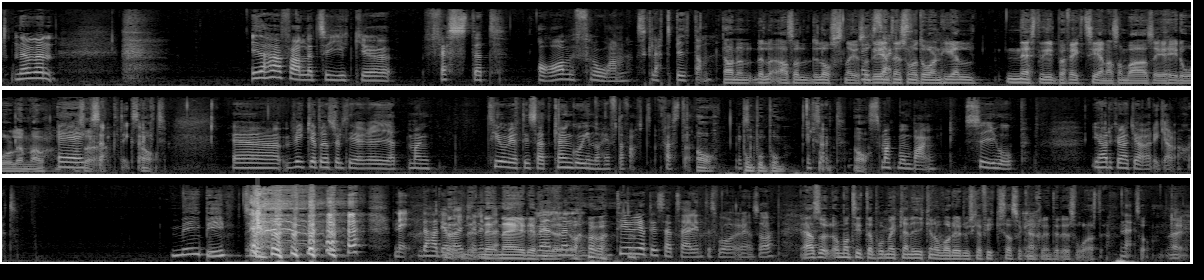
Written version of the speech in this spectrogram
Nej men. I det här fallet så gick ju fästet av från skelettbiten. Ja, den, det, alltså det lossnar ju. Så det är egentligen som att du har en hel nästan till perfekt sena som bara säger hej då och lämnar. Här. Exakt, exakt. Eh, vilket resulterar i att man teoretiskt sett kan gå in och häfta fast fästet. Ja, liksom. pum pum pum. Exakt. Ja. Smack bom bang. Sy ihop. Jag hade kunnat göra det i garaget. Maybe. Nej, det hade jag verkligen nej, inte. nej, det men, men teoretiskt sett så är det inte svårare än så. Alltså om man tittar på mekaniken och vad det är du ska fixa så Mm. kanske det inte är det svåraste. Nej. Så, nej.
